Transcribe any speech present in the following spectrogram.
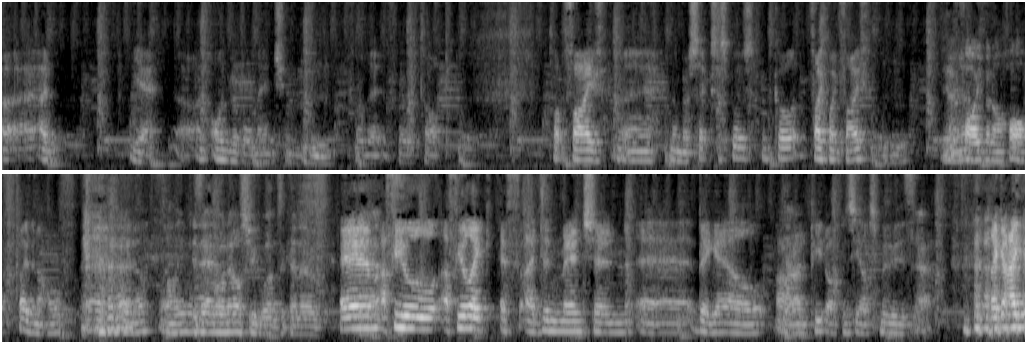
I, I, yeah, an honourable mention for the for the top top five, uh, number six, I suppose we'd call it five point five. Yeah, five and a half. Five and a half. Yeah, I know. Is there anyone else else you'd want to kind of? Um, I feel I feel like if I didn't mention uh, Big L or Pete Rock and CL Smooth, like I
